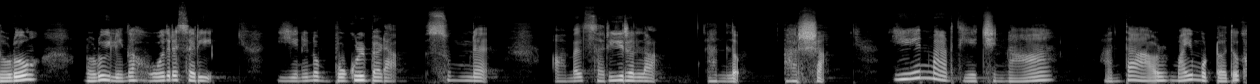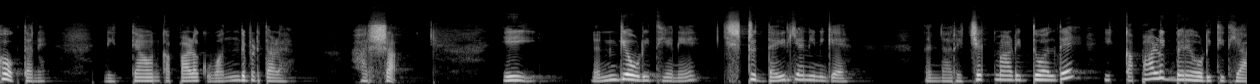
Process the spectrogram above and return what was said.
ನೋಡು ನೋಡು ಇಲ್ಲಿಂದ ಹೋದರೆ ಸರಿ. ಏನೇನೋ ಬೊಗಳ್ಬೇಡ ಸುಮ್ಮನೆ ಆಮೇಲೆ ಸರಿ ಇರಲ್ಲ ಅಂದ್ಲು ಹರ್ಷ. ಏನು ಮಾಡ್ತೀಯ ಚಿನ್ನ? ಅಂತ ಅವಳು ಮೈ ಮುಟ್ಟೋದಕ್ಕೆ ಹೋಗ್ತಾನೆ. ನಿತ್ಯ ಅವನ ಕಪಾಳಕ್ಕೆ ಒಂದು ಬಿಡ್ತಾಳೆ. ಹರ್ಷ, ಏಯ್, ನನಗೆ ಹೊಡಿತೀಯೇನೆ? ಇಷ್ಟು ಧೈರ್ಯ ನಿನಗೆ. ನನ್ನ ರಿಜೆಕ್ಟ್ ಮಾಡಿದ್ದು ಅಲ್ಲದೆ ಈ ಕಪಾಳಕ್ಕೆ ಬೇರೆ ಹೊಡಿತಿದ್ಯಾ?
